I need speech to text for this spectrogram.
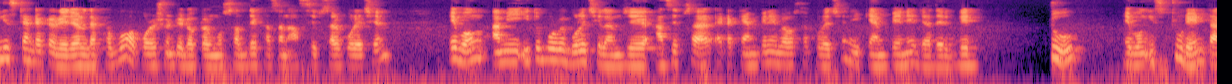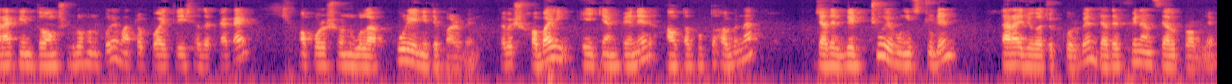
ইনস্ট্যান্ট একটা রেজাল্ট দেখাবো। অপারেশনটি ডক্টর মোসাদ্দেক হাসান আসিফ স্যার করেছেন। এবং আমি ইতিপূর্বে বলেছিলাম যে আসিফ স্যার একটা ক্যাম্পেইনের ব্যবস্থা করেছেন। এই ক্যাম্পেইনে যাদের গ্রেড টু এবং স্টুডেন্ট তারা কিন্তু অংশগ্রহণ করে মাত্র পঁয়ত্রিশ হাজার টাকায় অপারেশনগুলো করিয়ে নিতে পারবেন। তবে সবাই এই ক্যাম্পেইনের আওতাভুক্ত হবে না। যাদের গ্রেড টু এবং স্টুডেন্ট তারাই যোগাযোগ করবেন যাদের ফিনান্সিয়াল প্রবলেম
